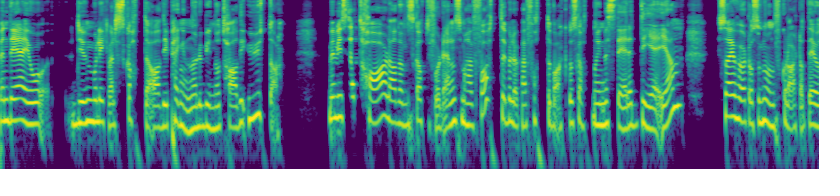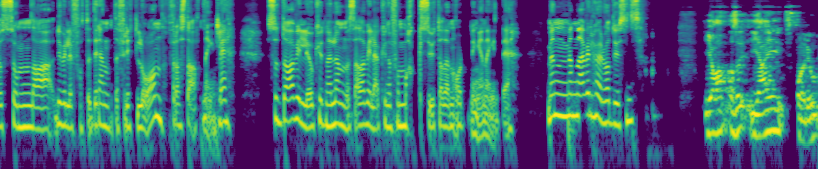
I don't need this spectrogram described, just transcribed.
Men det er jo, du må likevel skatte av de pengene når du begynner å ta de ut. da. Men hvis jeg tar da den skattefordelen som jeg har fått, det beløpet jeg har fått tilbake på skatten, og investerer det igjen, så har jeg hørt også noen forklart at det er jo som da du ville fått et rentefritt lån fra staten, egentlig. Så da vil det jo kunne lønne seg, da vil jeg kunne få maks ut av den ordningen, egentlig. Men, men jeg vil høre hva du syns. Ja, altså jeg sparer jo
